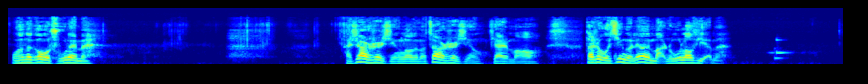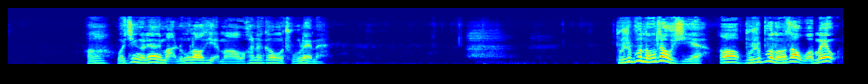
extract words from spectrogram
我看他跟我出来没？还这样式行，老铁们，这样式行，家人们啊！但是我尽可量的满足老铁们。啊！我尽可量的满足老铁们，我看他跟我出来没？不是不能造鞋啊，不是不能造，我没有，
